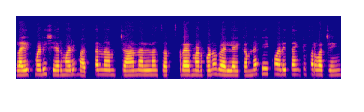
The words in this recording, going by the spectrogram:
ಲೈಕ್ ಮಾಡಿ ಶೇರ್ ಮಾಡಿ. ಮತ್ತೆ ನಮ್ಮ ಚಾನಲ್ನ ಸಬ್ಸ್ಕ್ರೈಬ್ ಮಾಡ್ಕೊಂಡು ಬೆಲ್ ಐಕನ್ನ ಕ್ಲಿಕ್ ಮಾಡಿ. Thank you for watching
